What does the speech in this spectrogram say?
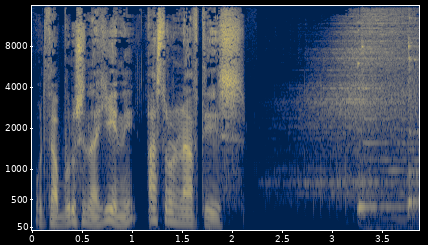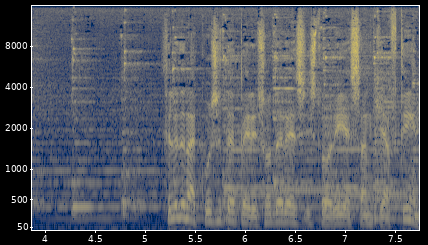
ότι θα μπορούσε να γίνει αστροναύτης. Θέλετε να ακούσετε περισσότερες ιστορίες σαν και αυτήν;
